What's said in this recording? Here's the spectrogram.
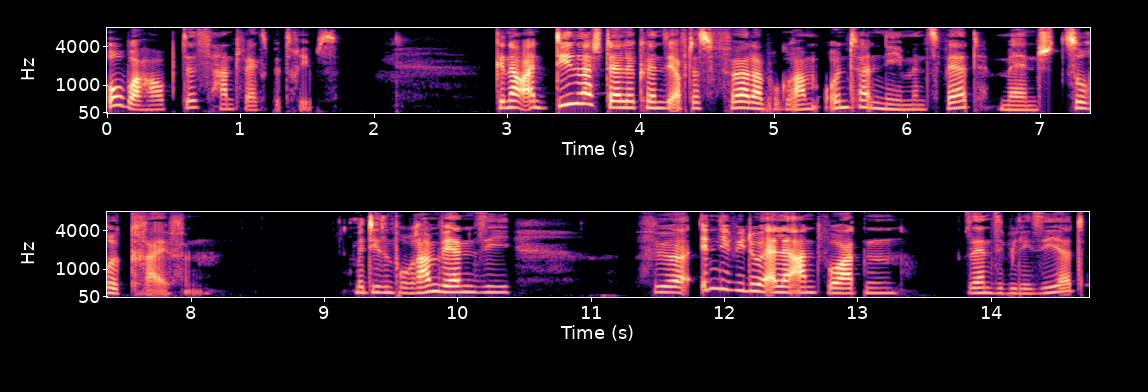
Oberhaupt des Handwerksbetriebs. Genau an dieser Stelle können Sie auf das Förderprogramm Unternehmenswert Mensch zurückgreifen. Mit diesem Programm werden Sie für individuelle Antworten sensibilisiert,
